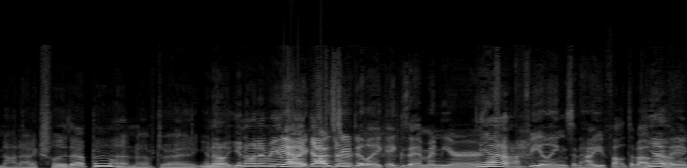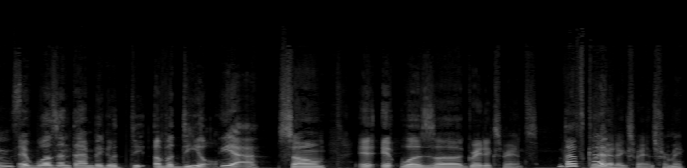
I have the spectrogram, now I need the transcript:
not actually that bad after I, you know, you know what I mean? yeah, like it caused after, you to like examine your Yeah. feelings and how you felt about yeah, things. It wasn't that big of a, de- of a deal. yeah. So it, it was a great experience. That's good. Great experience for me.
